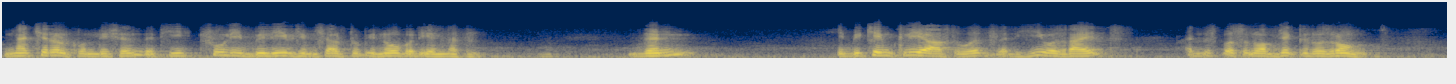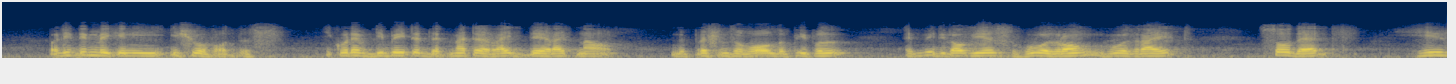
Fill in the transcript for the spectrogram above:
natural condition that he truly believed himself to be nobody and nothing. Then it became clear afterwards that he was right and this person who objected was wrong. But he didn't make any issue about this. He could have debated that matter right there, right now, in the presence of all the people, and made it obvious who was wrong, who was right, so that his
